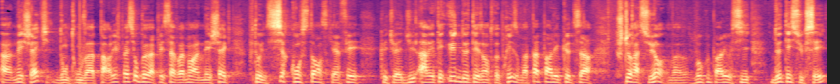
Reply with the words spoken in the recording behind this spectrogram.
un échec dont on va parler. Je ne sais pas si on peut appeler ça vraiment un échec, plutôt une circonstance qui a fait que tu as dû arrêter une de tes entreprises. On ne va pas parler que de ça, je te rassure. On va beaucoup parler aussi de tes succès.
